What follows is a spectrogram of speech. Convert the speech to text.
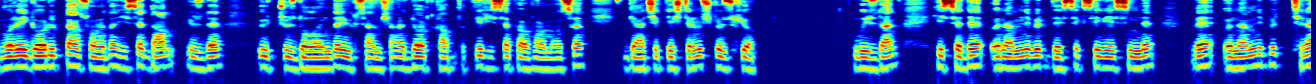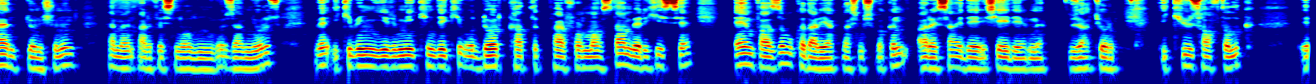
Burayı gördükten sonra da hisse DAM %300 dolayında yükselmiş. Yani 4 katlık bir hisse performansı gerçekleştirmiş gözüküyor. Bu yüzden hissede önemli bir destek seviyesinde ve önemli bir trend dönüşünün hemen arifesinde olduğunu gözlemliyoruz. Ve 2022'deki o 4 katlık performanstan beri hisse en fazla bu kadar yaklaşmış. Bakın RSI de şey değerine düzeltiyorum. 200 haftalık e,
